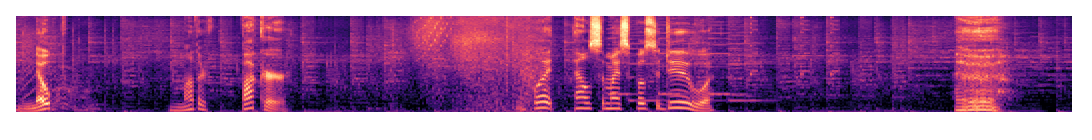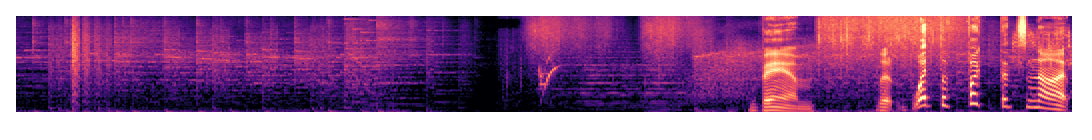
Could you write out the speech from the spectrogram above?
Nope. Motherfucker. What else am I supposed to do? Ugh. Bam. What the fuck? That's not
